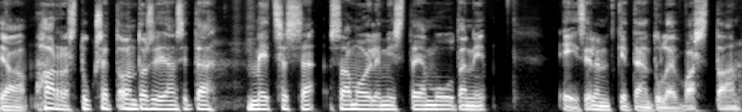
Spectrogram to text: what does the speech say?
ja harrastukset on tosiaan sitä metsässä samoilemista ja muuta, niin ei siellä nyt ketään tule vastaan.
